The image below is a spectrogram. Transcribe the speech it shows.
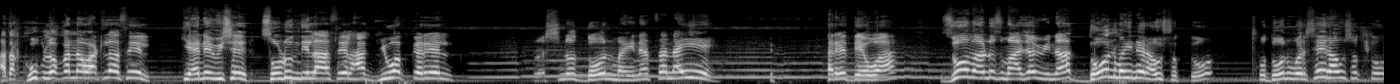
आता खूप लोकांना वाटलं असेल की याने विषय सोडून दिला असेल हा गिवअप करेल. प्रश्न दोन महिन्याचा नाहीये. अरे देवा जो माणूस माझ्या विना दोन महिने राहू शकतो तो दोन वर्षही राहू शकतो.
